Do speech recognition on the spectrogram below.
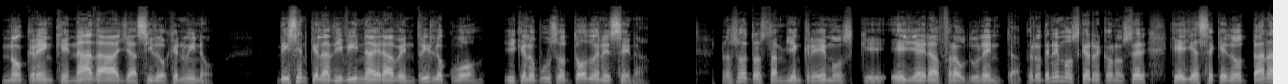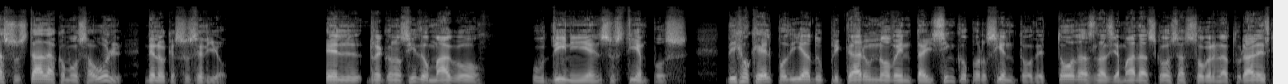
No creen que nada haya sido genuino. Dicen que la divina era ventrílocuo y que lo puso todo en escena. Nosotros también creemos que ella era fraudulenta, pero tenemos que reconocer que ella se quedó tan asustada como Saúl de lo que sucedió. El reconocido mago Houdini en sus tiempos dijo que él podía duplicar un 95% de todas las llamadas cosas sobrenaturales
